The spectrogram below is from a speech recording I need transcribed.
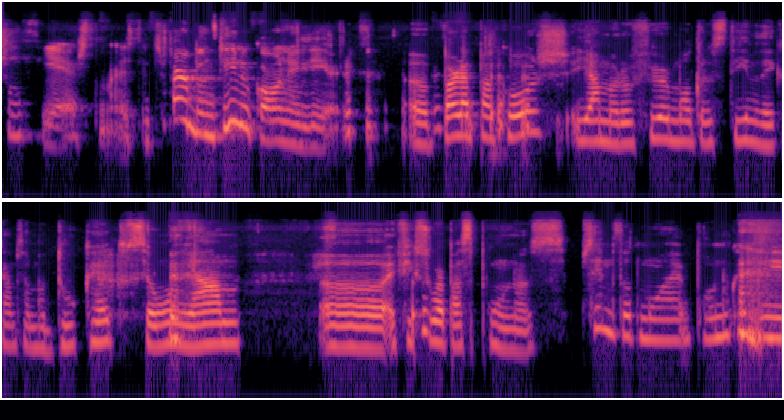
shumë thjesht, Mersi. Çfarë bën ti në kohën e lirë? uh, para pak kohësh i jam rrëfyer motrës time dhe i kam thënë më duket se un jam uh, e fiksuar pas punës. Pse më thot mua, po nuk e di,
